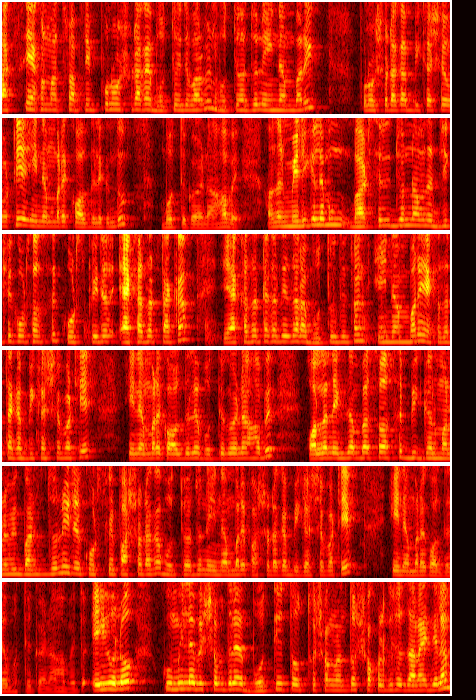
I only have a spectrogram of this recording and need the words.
রাখছি। এখন মাত্র আপনি পনেরোশো টাকায় ভর্তি হতে পারবেন। ভর্তি হওয়ার জন্য এই নাম্বারেই পনেরোশো টাকা বিকাশে ওঠে, এই নাম্বারে কল দিলে কিন্তু ভর্তি করে নেওয়া হবে। আমাদের মেডিকেল এবং ভার্সিটির জন্য আমাদের জিকে কোর্স আছে কোর্স ফিটার এক হাজার টাকা। এই এক হাজার টাকা দিয়ে যারা ভর্তি হতে চান, এই নাম্বারে এক হাজার টাকা বিকাশে পাঠিয়ে এই নাম্বারে কল দিলে ভর্তি করে নেওয়া হবে। অনলাইন এক্সাম ব্যাসও আছে, বিজ্ঞান, মানবিক, বাণিজ্যের জন্য এটা কোর্স ফি পাঁচশো টাকা, ভর্তি হওয়ার জন্য এই নাম্বারে পাঁচশো টাকা বিকাশে পাঠিয়ে এই নাম্বারে কল দিলে ভর্তি করে নেওয়া হবে। তো এই হলো কুমিল্লা বিশ্ববিদ্যালয়ের ভর্তি তথ্য সংক্রান্ত সকল কিছু জানাই দিলাম।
